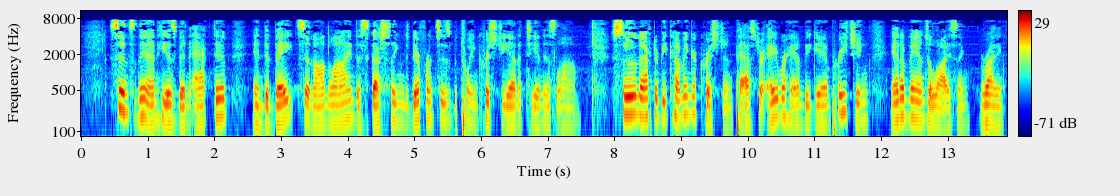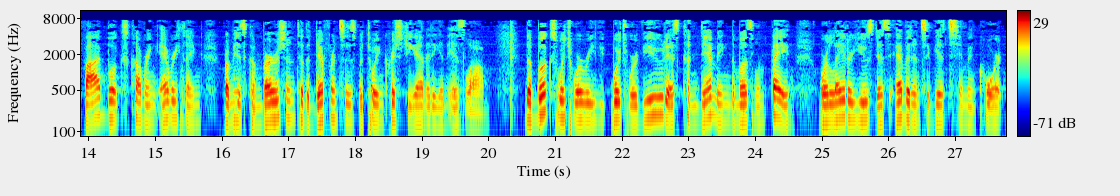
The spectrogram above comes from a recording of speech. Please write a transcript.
Since then, he has been active in debates and online discussing the differences between Christianity and Islam. Soon after becoming a Christian, Pastor Abraham began preaching and evangelizing, writing five books covering everything from his conversion to the differences between Christianity and Islam. The books which were re- which were viewed as condemning the Muslim faith were later used as evidence against him in court.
